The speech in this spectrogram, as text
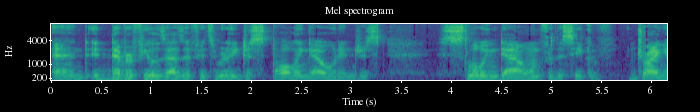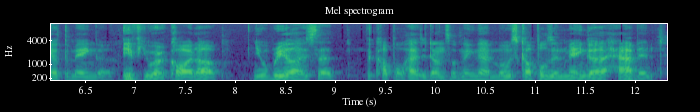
and it never feels as if it's really just stalling out and just slowing down for the sake of drying out the manga. If you are caught up, you'll realize that the couple has done something that most couples in manga haven't.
